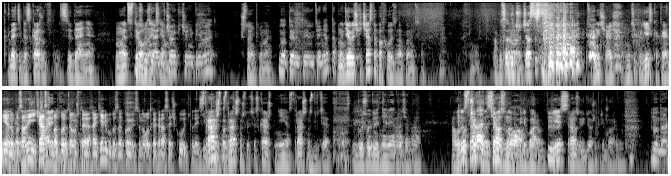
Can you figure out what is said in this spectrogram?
когда тебе скажут «до свидания». Ну, это В стрёмная смысле, а тема. девчонки что, не понимают? Что они понимают? Ну, ты, ты, у тебя нет такого? Ну, девочки часто подходят знакомиться. А пацаны что, часто? Пацаны чаще. Ну, типа, есть какая-то... Не, ну пацаны не часто подходят, потому что хотели бы познакомиться, но вот как раз очкуют подойти. Страшно, страшно, что тебе скажут. Нет, страшно, что тебя... Будешь выглядеть нелепо, типа. А вот Ну, этот страх это сразу надо перебарывать. Есть, сразу идешь, перебарываешь. Ну да.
